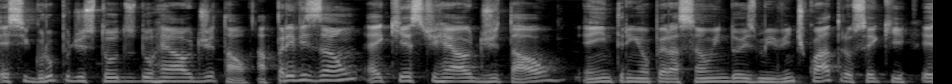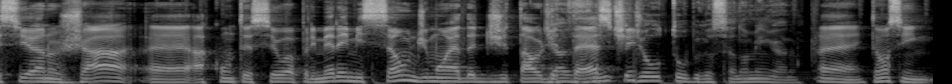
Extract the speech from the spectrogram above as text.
esse grupo de estudos do real digital. A previsão é que este real digital entre em operação em 2024. Eu sei que esse ano já é, aconteceu a primeira emissão de moeda digital de Dia teste. 20 de outubro, se eu não me engano. É, então assim,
